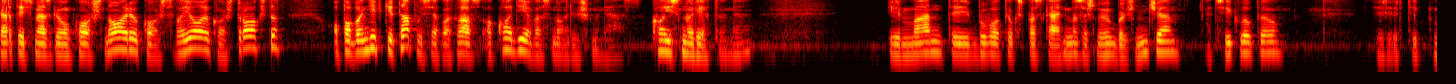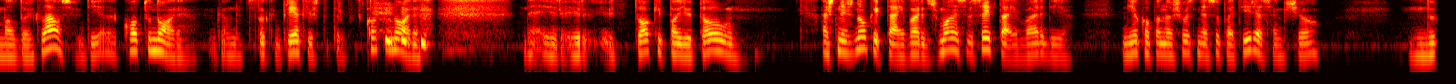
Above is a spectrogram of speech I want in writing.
kartais mes galvojam ko aš noriu ko aš svajoju ko aš trokštu o pabandyt kita pusė paklaust o ko dievas nori iš manęs? Ko jis norėtų ane ir man tai buvo toks paskatinimas aš nuėjau į bažnyčią atsiklaupiau ir ir taip maldoj klausiu dieve ko tu nori? Gal net su tokiu priekaištu turbūt ko tu nori? Ne ir ir ir tokį pajutau aš nežinau kaip tą įvardyt žmonės visaip tą įvardija nieko panašaus nesu patyręs anksčiau. Nu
